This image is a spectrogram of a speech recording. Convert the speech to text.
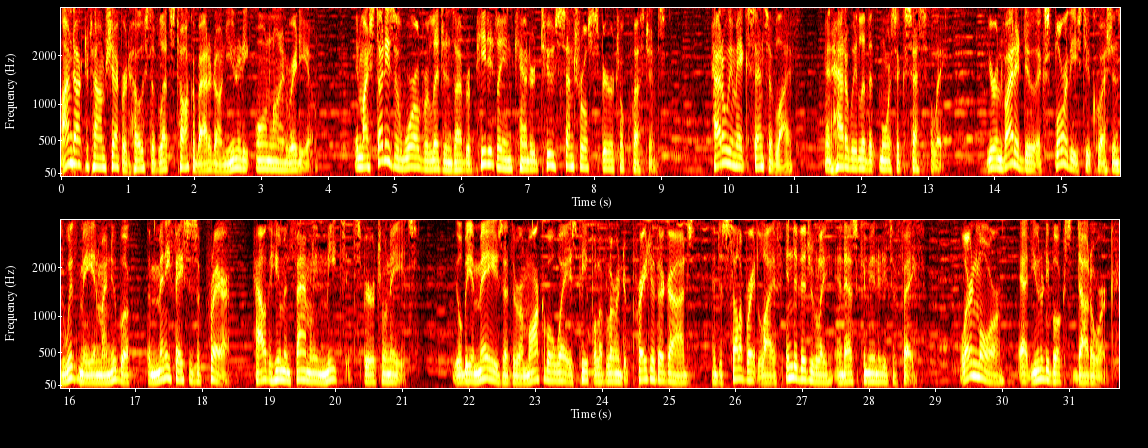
I'm Dr. Tom Shepherd, host of Let's Talk About It on Unity Online Radio. In my studies of world religions, I've repeatedly encountered two central spiritual questions. How do we make sense of life, and how do we live it more successfully? You're invited to explore these two questions with me in my new book, The Many Faces of Prayer How the Human Family Meets Its Spiritual Needs. You'll be amazed at the remarkable ways people have learned to pray to their gods and to celebrate life individually and as communities of faith. Learn more at unitybooks.org.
